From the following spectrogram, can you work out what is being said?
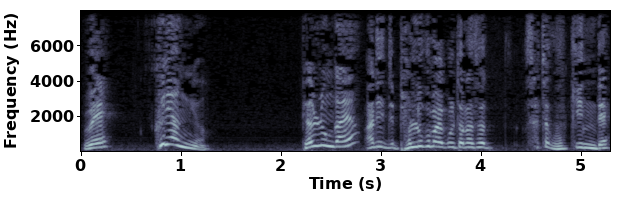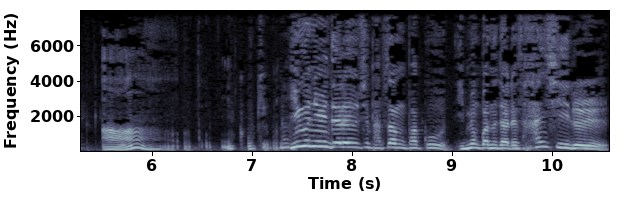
왜? 그냥요. 별론가요? 아니, 이제 별로고 말고를 떠나서 살짝 웃기는데? 아, 웃기구나. 임금님이 내려주신 밥상 받고 임명받는 자리에서 한시를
